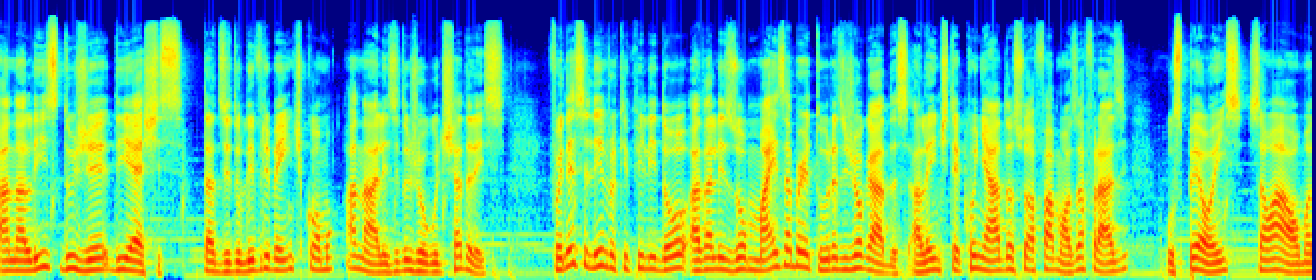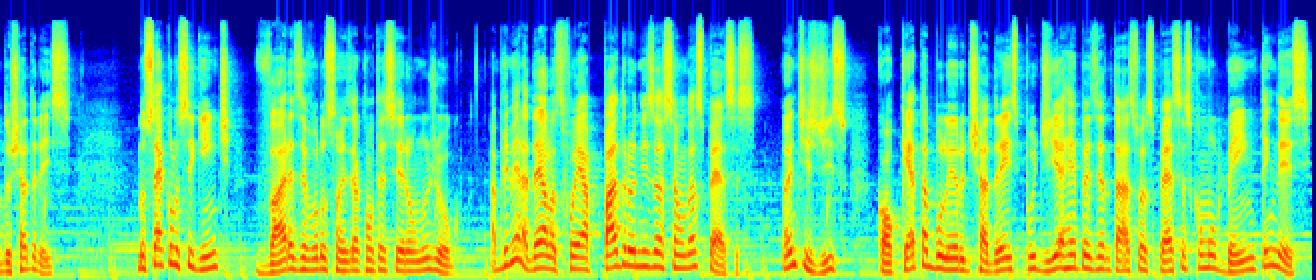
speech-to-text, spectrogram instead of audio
Analyse du jeu d'Eches, traduzido livremente como Análise do Jogo de Xadrez. Foi nesse livro que Philidot analisou mais aberturas e jogadas, além de ter cunhado a sua famosa frase: Os peões são a alma do xadrez. No século seguinte, várias evoluções aconteceram no jogo. A primeira delas foi a padronização das peças. Antes disso, Qualquer tabuleiro de xadrez podia representar suas peças como bem entendesse.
